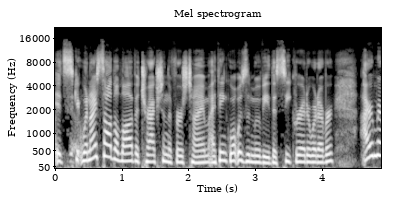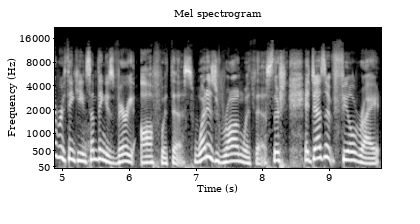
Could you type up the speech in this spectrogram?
it's yeah. when I saw the law of attraction the first time. I think what was the movie, The Secret or whatever. I remember thinking something is very off with this. What is wrong with this? There's it doesn't feel right,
